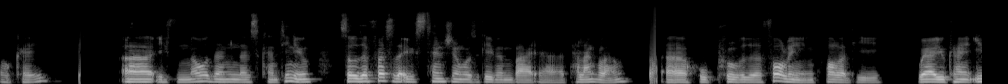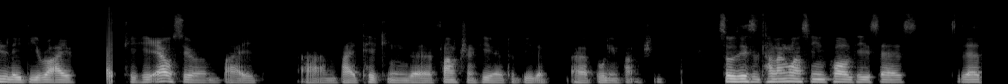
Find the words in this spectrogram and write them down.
Okay. Uh, if no, then let's continue. So the first extension was given by uh, Talagrand, uh, who proved the following inequality where you can easily derive KKL theorem by, um, by taking the function here to be the uh, Boolean function. So this Talagrand's inequality says that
